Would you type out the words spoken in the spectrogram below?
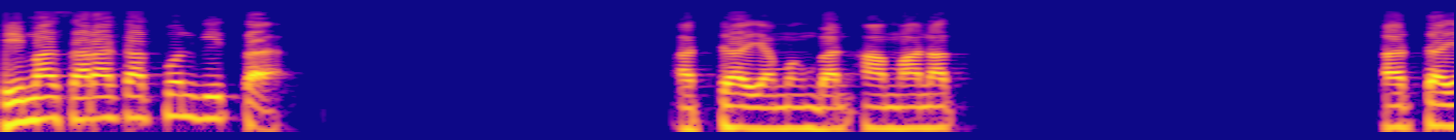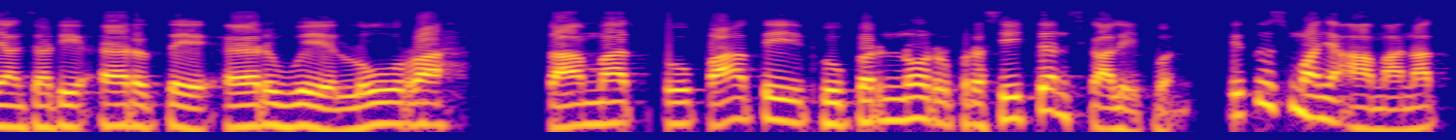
Di masyarakat pun kita ada yang mengemban amanat ada yang jadi RT, RW, lurah, camat, bupati, gubernur, presiden sekalipun. Itu semuanya amanat.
